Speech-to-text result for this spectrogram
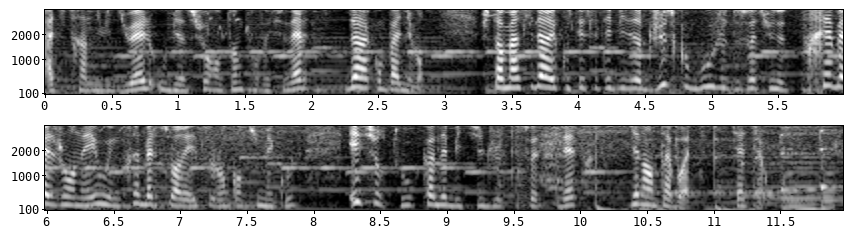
à titre individuel ou bien sûr en tant que professionnel de l'accompagnement. Je te remercie d'avoir écouté cet épisode jusqu'au bout. Je te souhaite une très belle journée une très belle soirée selon quand tu m'écoutes. Et surtout, comme d'habitude, je te souhaite d'être bien dans ta boîte. Ciao ciao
